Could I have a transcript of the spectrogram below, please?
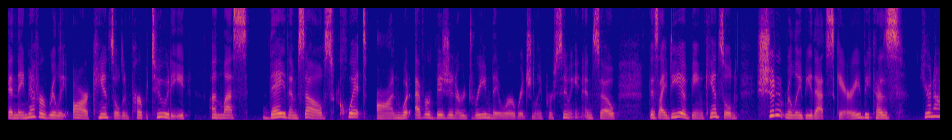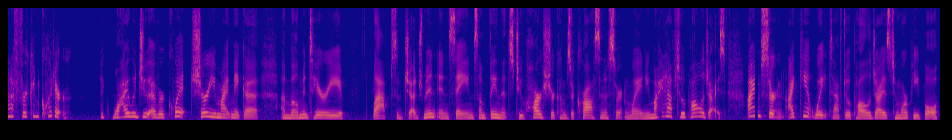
and they never really are canceled in perpetuity unless they themselves quit on whatever vision or dream they were originally pursuing. And so this idea of being canceled shouldn't really be that scary because you're not a freaking quitter. Like, why would you ever quit? Sure, you might make a, a momentary lapse of judgment in saying something that's too harsh or comes across in a certain way, and you might have to apologize. I'm certain I can't wait to have to apologize to more people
